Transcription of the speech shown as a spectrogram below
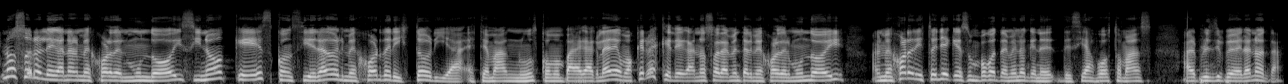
No solo le gana el mejor del mundo hoy, sino que es considerado el mejor de la historia, este Magnus, como para que aclaremos, que no es que le ganó solamente al mejor del mundo hoy, al mejor de la historia, que es un poco también lo que decías vos, Tomás, al principio de la nota.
